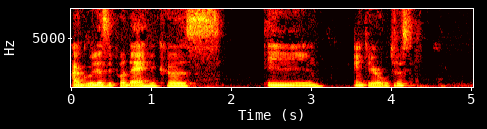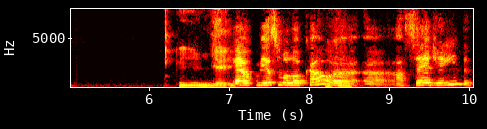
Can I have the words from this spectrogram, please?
agulhas hipodérmicas e entre outras. E... É o mesmo local, a, a, a sede ainda?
